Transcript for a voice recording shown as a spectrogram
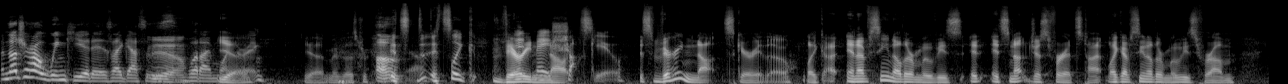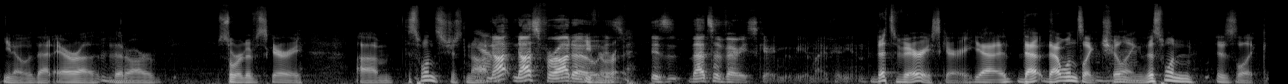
I'm not sure how winky it is. I guess is Yeah. what I'm Yeah. wondering. too. Yeah, maybe that's true. Um, it's it's like very it may not shock you. it's very not scary though. Like, I, and I've seen other movies. It, it's not just for its time. Like, I've seen other movies from you know that era that Mm-hmm. are sort of scary. Um, this one's just not. Yeah. Not Nosferatu is, right. is that's a very scary movie in my opinion. That's very scary. Yeah, that that one's Mm-hmm. like chilling. This one is like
